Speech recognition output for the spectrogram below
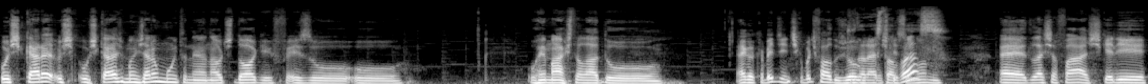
Os, cara, os, os caras manjaram muito, né? A Naughty Dog fez o, o, o remaster lá do... É, eu acabei de, a gente acabou de falar do jogo, The Last of Us? É, do Last of Us, que ele...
